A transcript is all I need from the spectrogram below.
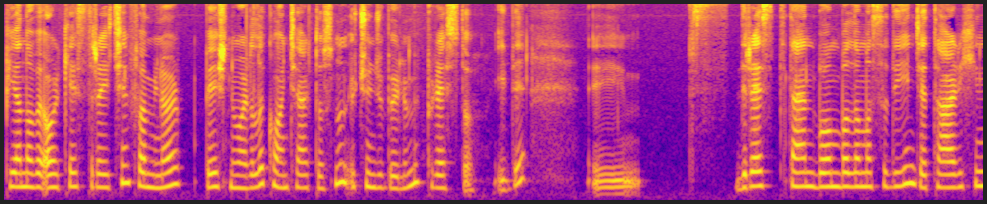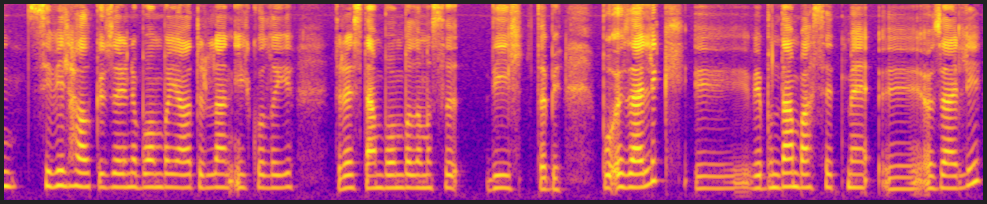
piyano ve orkestra için Fa minör 5 numaralı konçertosunun 3. bölümü Presto idi. E, Dresden bombalaması deyince tarihin sivil halk üzerine bomba yağdırılan ilk olayı Dresden bombalaması değil tabi. Bu özellik e, ve bundan bahsetme e, özelliği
